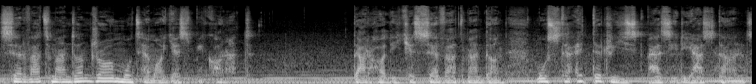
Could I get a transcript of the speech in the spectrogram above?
ثروتمندان را متمایز می کند. در حالی که ثروتمندان مستعد ریسک پذیری هستند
